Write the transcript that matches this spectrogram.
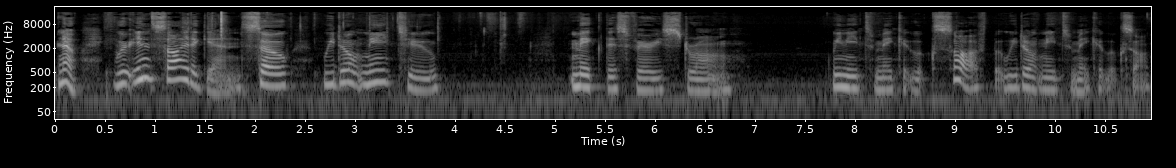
Now, we're inside again, so we don't need to make this very strong. We need to make it look soft, but we don't need to make it look soft.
